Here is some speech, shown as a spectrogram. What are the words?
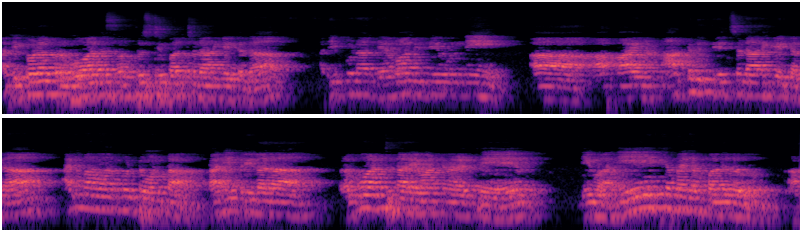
అది కూడా ప్రభువాన్ని సంతృష్టి పరచడానికే కదా? అది కూడా దేవాది దేవుణ్ణి ఆయన ఆకలి తీర్చడానికే కదా? అని మనం అనుకుంటూ ఉంటాం. కానీ ప్రియులరా ప్రభు అంటున్నారు ఏమంటున్నారంటే నీవు అనేకమైన పనులు ఆ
